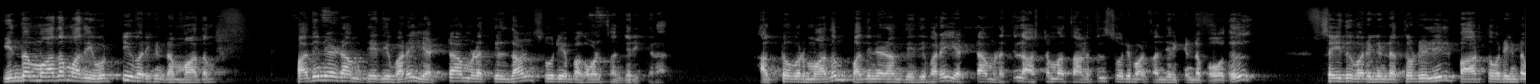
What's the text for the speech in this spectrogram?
இந்த மாதம் அதை ஒட்டி வருகின்ற மாதம் பதினேழாம் தேதி வரை எட்டாம் இடத்தில் தான் சூரிய பகவான் சஞ்சரிக்கிறார். அக்டோபர் மாதம் பதினேழாம் தேதி வரை எட்டாம் இடத்தில் அஷ்டமஸ்தானத்தில் சூரியபான் சஞ்சரிக்கின்ற போது செய்து வருகின்ற தொழிலில் பார்த்து வருகின்ற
